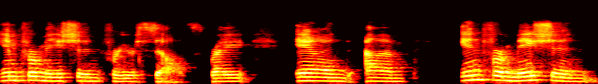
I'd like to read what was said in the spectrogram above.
information for yourselves, right? And um, information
